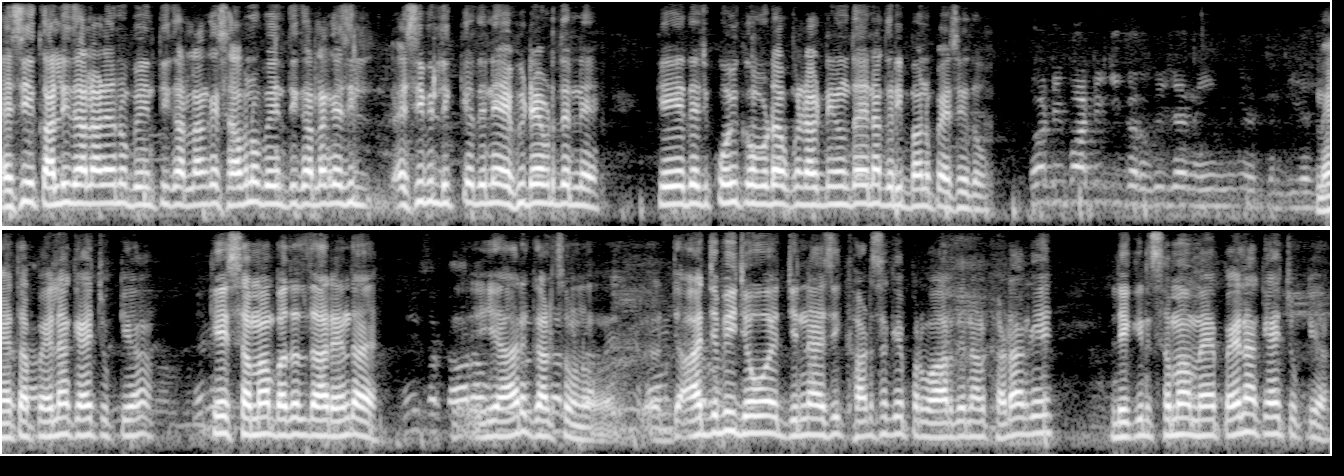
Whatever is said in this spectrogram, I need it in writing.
ਅਸੀਂ ਅਕਾਲੀ ਦਲ ਵਾਲਿਆਂ ਨੂੰ ਬੇਨਤੀ ਕਰ ਲਾਂਗੇ ਸਭ ਨੂੰ ਬੇਨਤੀ ਕਰ ਲਾਂਗੇ ਅਸੀਂ ਅਸੀਂ ਵੀ ਲਿਖ ਕੇ ਦਿੰਨੇ ਐਫੀਡੇਵਿਟ ਦਿੰਨੇ ਕਿ ਇਹਦੇ 'ਚ ਕੋਈ ਕੋਡ ਆਫ ਕੰਡਕਟ ਨਹੀਂ ਹੁੰਦਾ ਇਹਨਾਂ ਗਰੀਬਾਂ ਨੂੰ ਪੈਸੇ ਦਿਓ। ਤੁਹਾਡੀ ਪਾਰਟੀ ਕੀ ਕਰੂਗੀ ਜਾਂ ਨਹੀਂ ਮੈਂ ਤਾਂ ਪਹਿਲਾਂ ਕਹਿ ਚੁੱਕਿਆ ਕਿ ਸਮਾਂ ਬਦਲਦਾ ਰਹਿੰਦਾ ਹੈ। ਯਾਰ ਗੱਲ ਸੁਣੋ। ਅੱਜ ਵੀ ਜੋ ਹੈ, ਜਿੰਨਾ ਅਸੀਂ ਖੜ ਸਕੇ ਪਰਿਵਾਰ ਦੇ ਨਾਲ ਖੜਾਂਗੇ ਲੇਕਿਨ ਸਮਾਂ ਮੈਂ ਪਹਿਲਾਂ ਕਹਿ ਚੁੱਕਿਆ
